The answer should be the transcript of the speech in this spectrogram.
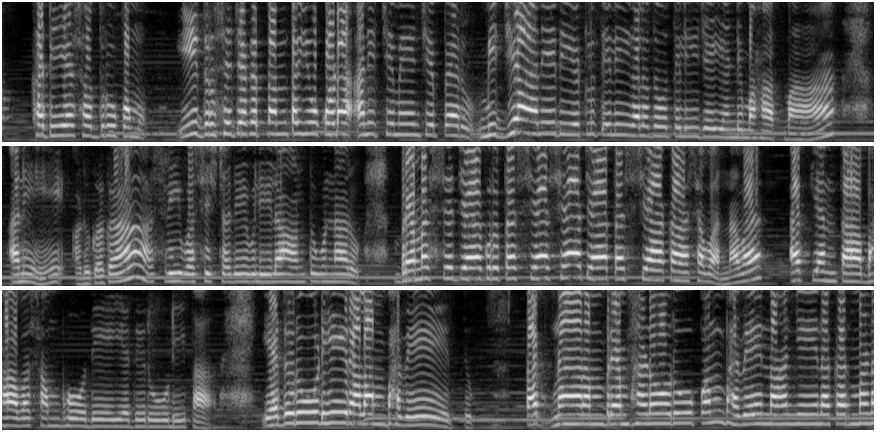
ఒక్కటియే సద్రూపము. ఈ దృశ్య జగత్తంతయు కూడా అనిత్యమే అని చెప్పారు. మిథ్య అనేది ఎట్లు తెలియగలదో తెలియజేయండి మహాత్మా అని అడుగగా శ్రీ వశిష్ఠదేవులు ఇలా అంటూ ఉన్నారు. బ్రహ్మస్య జాగృతస్య జాతస్యాకాశవర్ణవత్ అత్యంత భావ సంబోధే ఎదురూఢిప ఎదురూఢీరలం భవేత్ తజ్ఞానం బ్రహ్మణో రూపం భవే నాణ్యేన కర్మణ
